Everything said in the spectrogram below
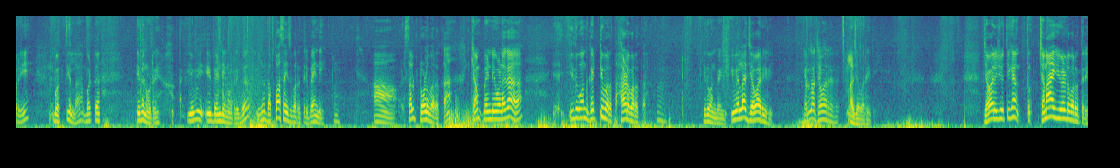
ರೀ ಗೊತ್ತಿಲ್ಲ ಬಟ್ ಇದು ನೋಡಿರಿ ಇವು ಈ ಬೆಂಡಿ ನೋಡ್ರಿ ಇದು ಇದು ದಪ್ಪ ಸೈಜ್ ಬರುತ್ತೆ ರೀ ಬೆಂಡಿ. ಸ್ವಲ್ಪ ಟೋಳು ಬರುತ್ತೆ. ಕೆಂಪು ಬೆಂಡಿ ಒಳಗೆ ಇದು ಒಂದು ಗಟ್ಟಿ ಬರುತ್ತೆ ಹಾರ್ಡ್ ಬರುತ್ತೆ. ಇದು ಒಂದು ಬೆಂಡಿ. ಇವೆಲ್ಲ ಜವಾರಿ ರೀ. ಎಲ್ಲ ಜವಾರಿ ರೀ. ಎಲ್ಲ ಜವಾರಿ ರೀ. ಜವಾರಿ ಜೊತೆಗೆ ತು- ಚೆನ್ನಾಗಿ ಈಲ್ಡ್ ಬರುತ್ತೆ ರೀ.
